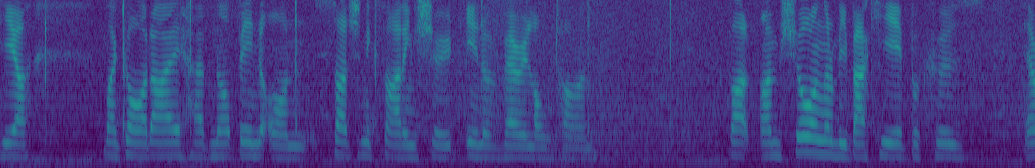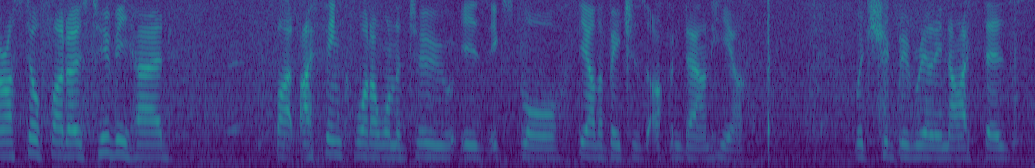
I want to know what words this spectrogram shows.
here. My god, I have not been on such an exciting shoot in a very long time. But I'm sure I'm gonna be back here because there are still photos to be had. But I think what I want to do is explore the other beaches up and down here which should be really nice. There's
